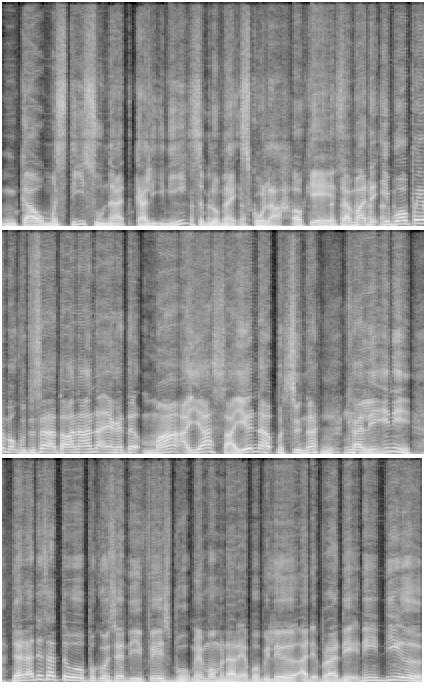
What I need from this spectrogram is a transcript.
engkau mesti sunat kali ini sebelum naik sekolah. Okey, sama ada ibu apa yang buat keputusan atau anak-anak yang kata, "Ma, ayah, saya nak bersunat Mm-mm. kali ini." Dan ada satu perkongsian di Facebook memang menarik apabila adik-beradik ni dia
